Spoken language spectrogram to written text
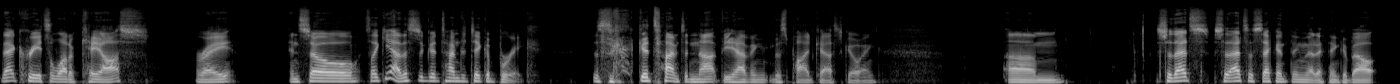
that creates a lot of chaos, right? And so it's like, yeah, this is a good time to take a break. This is a good time to not be having this podcast going. Um so that's so that's a second thing that I think about.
